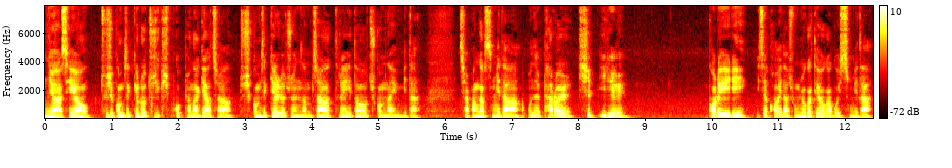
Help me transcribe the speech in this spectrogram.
안녕하세요. 주식 검색기로 주식 쉽고 편하게 하자. 주식 검색기 알려주는 남자 트레이더 주검나입니다. 자, 반갑습니다. 오늘 8월 11일 거래일이 이제 거의 다 종료가 되어 가고 있습니다.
